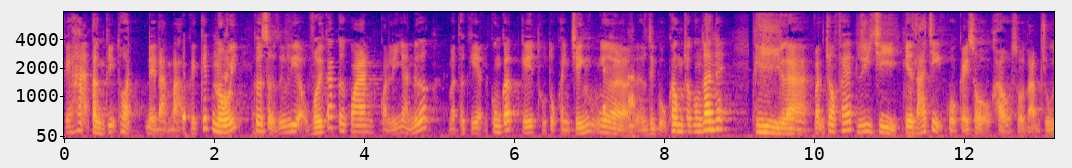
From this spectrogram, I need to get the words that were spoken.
cái hạ tầng kỹ thuật để đảm bảo cái kết nối cơ sở dữ liệu với các cơ quan quản lý nhà nước mà thực hiện cung cấp cái thủ tục hành chính cũng như là dịch vụ công cho công dân ấy thì là vẫn cho phép duy trì cái giá trị của cái sổ khẩu sổ tạm trú.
